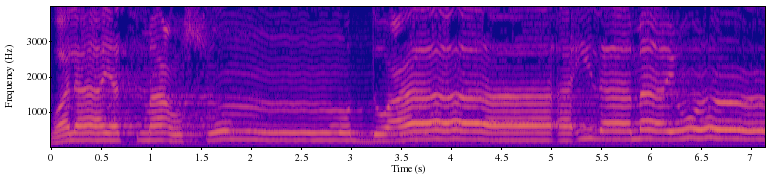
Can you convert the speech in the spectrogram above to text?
ولا يسمع الصم الدعاء اذا ما ينذرون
